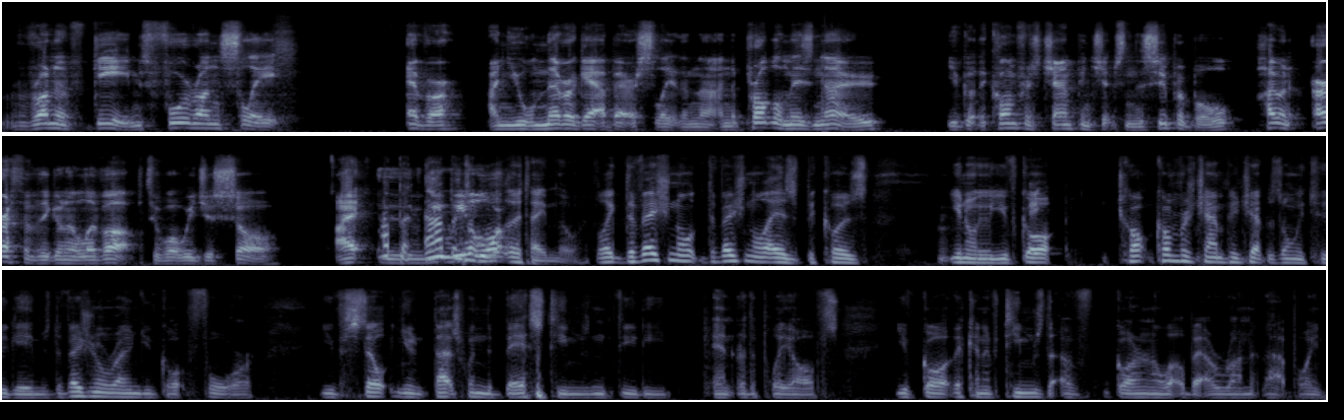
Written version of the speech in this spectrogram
run of games, four run slate ever, and you will never get a better slate than that. And the problem is now you've got the conference championships and the Super Bowl. How on earth are they going to live up to what we just saw? I happens we, a lot of the time though. Like divisional, divisional is because you know you've got conference championship. There's only two games. Divisional round, you've got four. You've still you know that's when the best teams in theory enter the playoffs. You've got the kind of teams that have gone on a little bit of run at that point.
